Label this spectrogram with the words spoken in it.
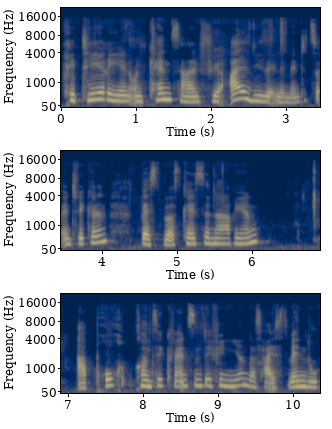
Kriterien und Kennzahlen für all diese Elemente zu entwickeln, Best-Worst-Case-Szenarien, Abbruchkonsequenzen definieren. Das heißt, wenn du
